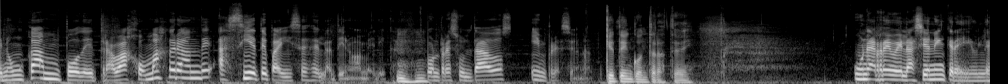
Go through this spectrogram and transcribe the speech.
en un campo de trabajo más grande a siete países de Latinoamérica, con resultados impresionantes. ¿Qué te encontraste ahí? Una revelación increíble.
